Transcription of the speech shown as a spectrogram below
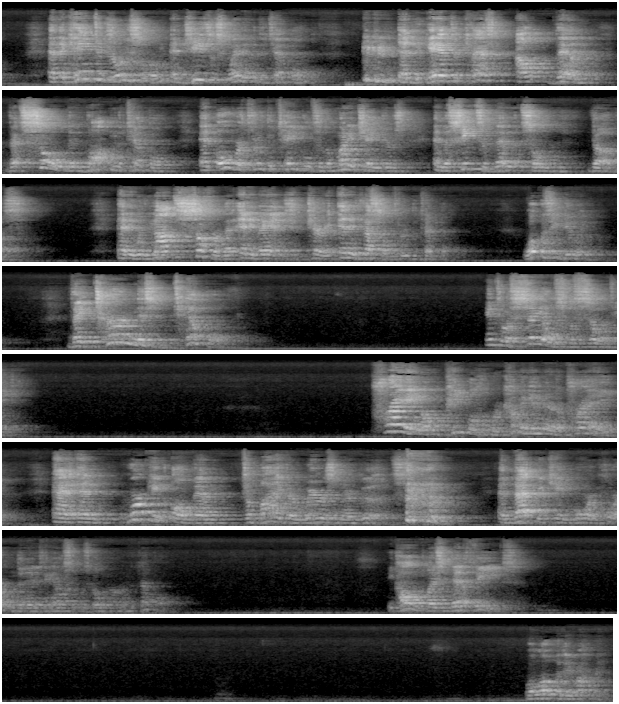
And they came to Jerusalem, and Jesus went into the temple and began to cast out them that sold and bought in the temple, and overthrew the tables of the money changers and the seats of them that sold doves. And he would not suffer that any man should carry any vessel through the temple. What was he doing? They turned this temple into a sales facility. Preying on people who were coming in there to pray and, and working on them to buy their wares and their goods. and that became more important than anything else that was going on in the temple. He called the place a den of thieves. Well, what were they robbing?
